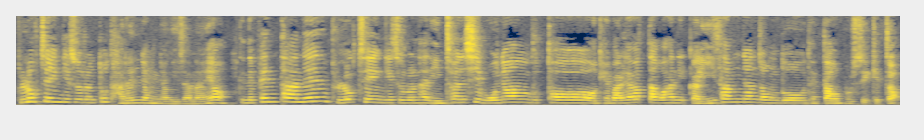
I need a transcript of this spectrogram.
블록체인 기술은 또 다른 영역이잖아요. 근데 펜타는 블록체인 기술은 한 2015년부터 개발해왔다고 하니까 2, 3년 정도 됐다고 볼 수 있겠죠.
